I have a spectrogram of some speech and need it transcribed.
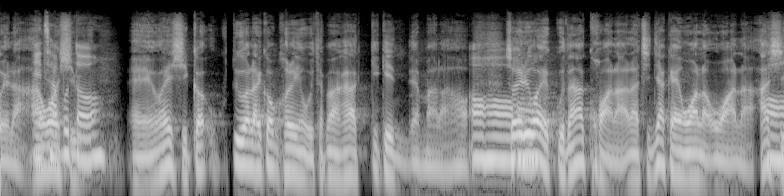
月啦，哎，差不多。哎、欸，我是讲对我来讲，可能有他妈较激进点嘛啦吼。哦。所以你会有当看啦，那真正该换了换啦，啊是，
